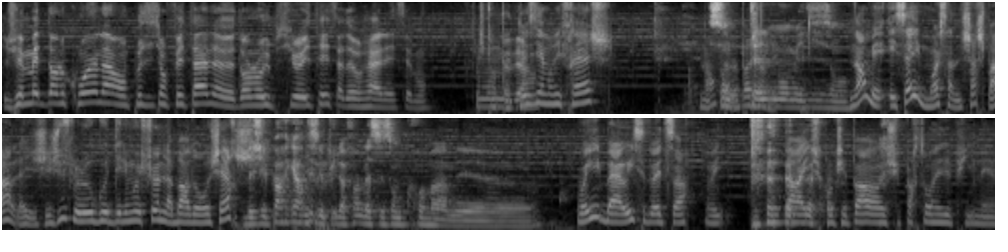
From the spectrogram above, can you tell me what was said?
Je vais me mettre dans le coin là, en position fétale, euh, dans l'obscurité, ça devrait aller, c'est bon. Tout Je tente un deuxième refresh. Non, Ils ça veut pas tellement médisants. Non, mais essaye, moi ça ne charge pas. J'ai juste le logo de Dailymotion, la barre de recherche. Mais j'ai pas regardé depuis la fin de la saison de Chroma, mais euh... Oui, bah oui, ça doit être ça. Oui. Pareil, je crois que j'ai pas, je suis pas retourné depuis, mais.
